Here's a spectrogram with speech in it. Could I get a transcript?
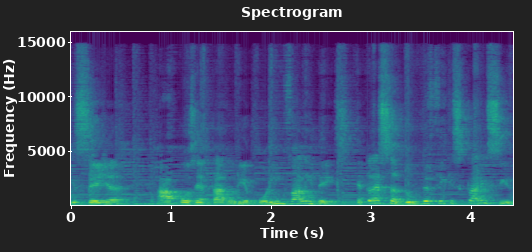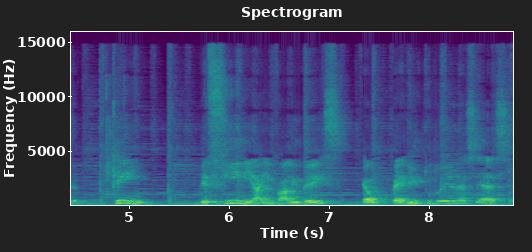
que seja a aposentadoria por invalidez. Então essa dúvida fica esclarecida. Quem define a invalidez é o perito do INSS,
